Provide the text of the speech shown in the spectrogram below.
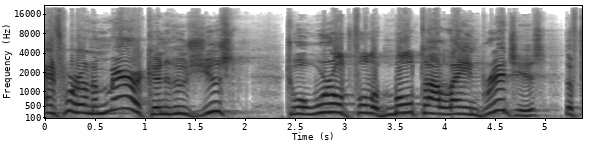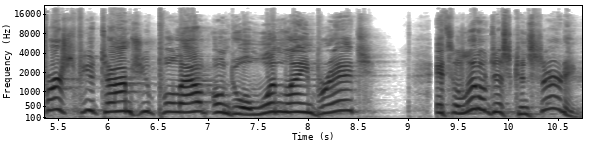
And for an American who's used to a world full of multi lane bridges, the first few times you pull out onto a one lane bridge, it's a little disconcerting.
